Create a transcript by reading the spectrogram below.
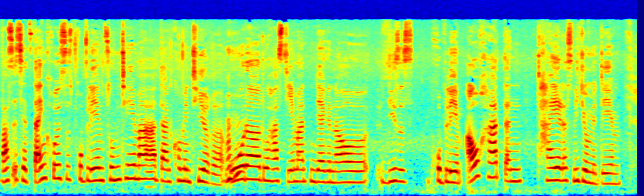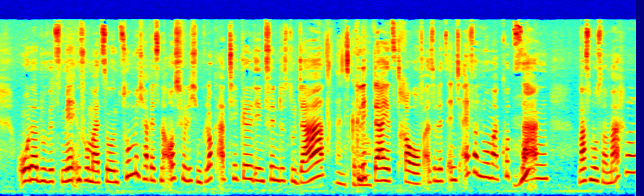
was ist jetzt dein größtes Problem zum Thema, dann kommentiere. Oder du hast jemanden, der genau dieses Problem auch hat, dann teile das Video mit dem. Oder du willst mehr Informationen zum, ich habe jetzt einen ausführlichen Blogartikel, den findest du da. Ganz genau. Klick da jetzt drauf. Also letztendlich einfach nur mal kurz sagen, was muss er machen.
